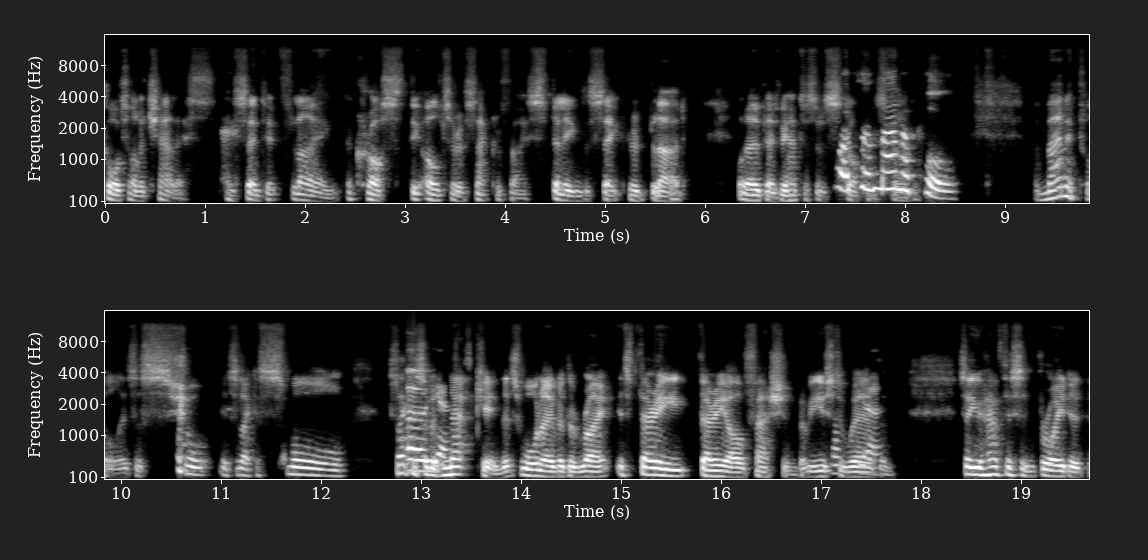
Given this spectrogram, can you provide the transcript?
caught on a chalice and sent it flying across the altar of sacrifice, spilling the sacred blood all over. We had to sort of stop. What's a maniple? A maniple is a short. it's like a small. It's like a Oh, sort yes. of napkin that's worn over the right. It's very, very old-fashioned, but we used to Oh, wear yeah. them. So you have this embroidered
